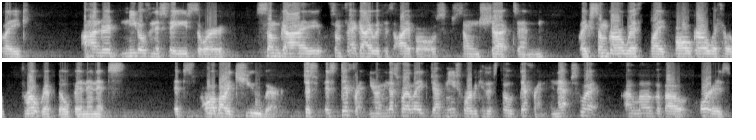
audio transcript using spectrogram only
like a hundred needles in his face or some guy, some fat guy with his eyeballs sewn shut, and like some girl with like ball girl with her throat ripped open, and it's it's all about a cube. Or just it's different, you know. I mean, that's why I like Japanese horror because it's so different, and that's what I love about horror is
